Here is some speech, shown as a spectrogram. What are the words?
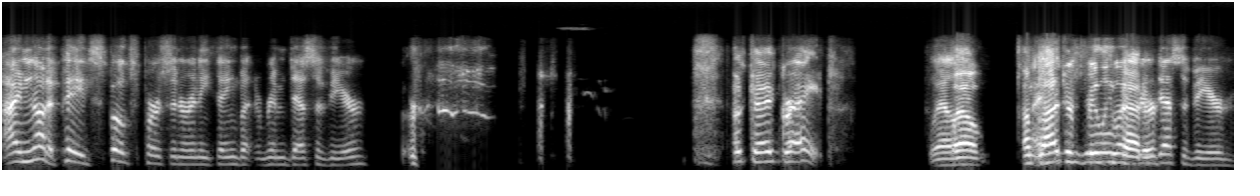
I'm not a paid spokesperson or anything, but remdesivir. okay, great. Well, well, I'm I glad you're feeling better. Remdesivir.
